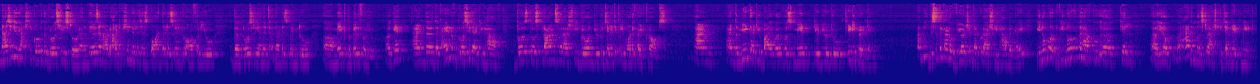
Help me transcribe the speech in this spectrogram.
Imagine you actually go to the grocery store and there's an artificial intelligence bot that is going to offer you the grocery and that is going to uh, make the bill for you. Okay, and the, the kind of grocery that you have, those those plants were actually grown due to genetically modified crops, and and the meat that you buy was made due, due to 3D printing. I mean, this is the kind of weird shit that could actually happen, right? We no more, we no longer have to uh, kill uh, you know animals to actually generate meat.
